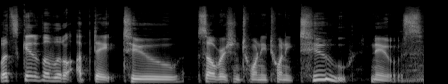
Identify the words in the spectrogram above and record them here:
let's give a little update to Celebration 2022 news.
